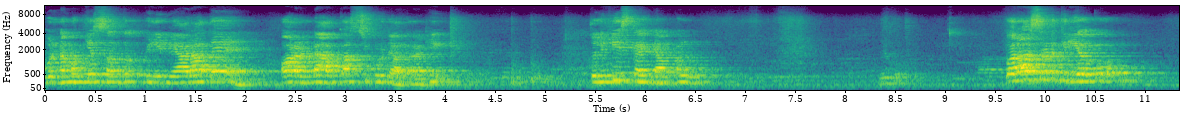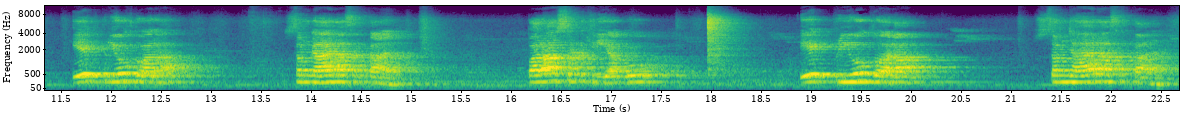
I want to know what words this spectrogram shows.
वो नमक के संतृप्त विलीन में आ जाते हैं और अंडा आपका सिकुड़ जाता है, ठीक? तो लिखिए इसका एग्जांपल पराशरण क्रिया को एक प्रयोग द्वारा समझाया जा सकता है। पराशरण क्रिया को एक प्रयोग द्वारा समझाया जा सकता है।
